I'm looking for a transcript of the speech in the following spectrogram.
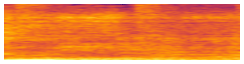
me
